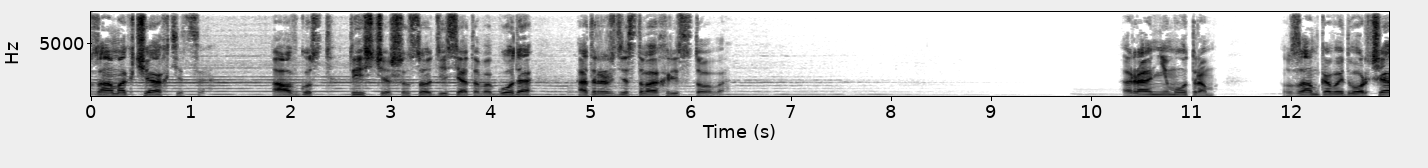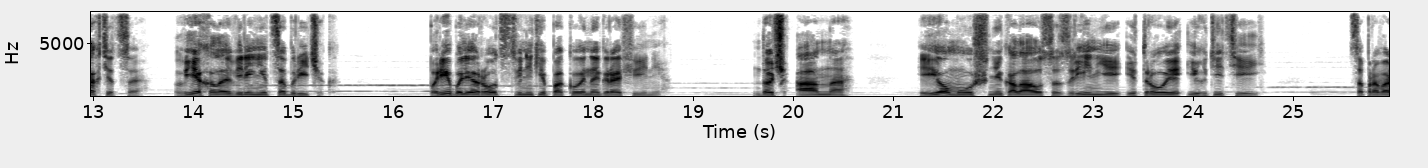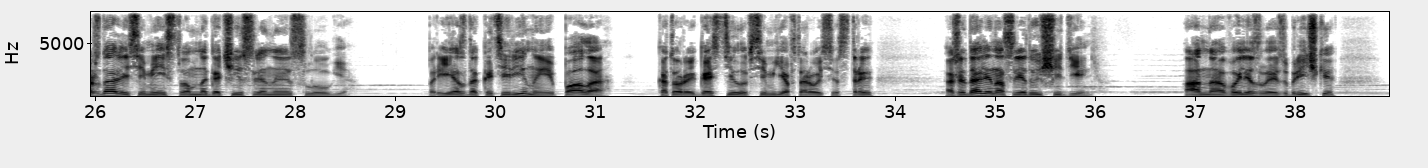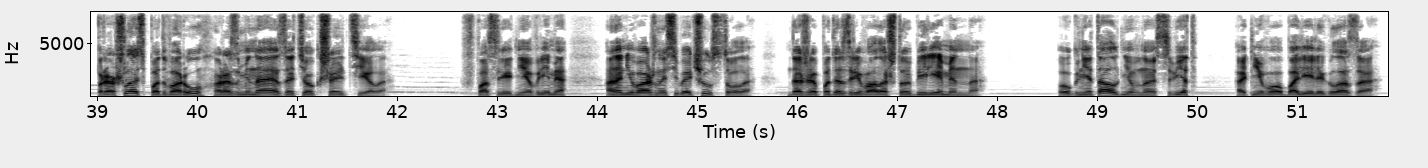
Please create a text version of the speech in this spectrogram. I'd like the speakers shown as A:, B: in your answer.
A: Замок Чахтицы. Август 1610 года от Рождества Христова. Ранним утром в замковый двор Чахтицы въехала вереница бричек. Прибыли родственники покойной графини. Дочь Анна, ее муж Николауса Зриньи и трое их детей. Сопровождали семейство многочисленные слуги – Приезда Катерины и Пала, который гостил в семье второй сестры, ожидали на следующий день. Анна вылезла из брички, прошлась по двору, разминая затекшее тело. В последнее время она неважно себя чувствовала, даже подозревала, что беременна. Угнетал дневной свет, от него болели глаза.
